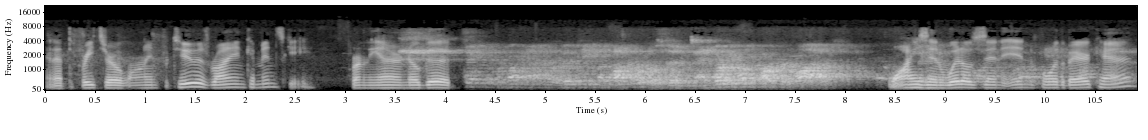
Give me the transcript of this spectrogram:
And at the free throw line for two is Ryan Kaminsky. Front of the iron, no good. Wise and Whittleson in for the Bearcats.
